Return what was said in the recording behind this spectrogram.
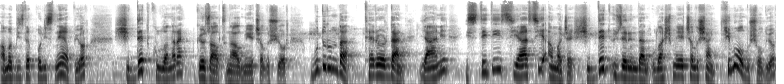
Ama bizde polis ne yapıyor? Şiddet kullanarak gözaltına almaya çalışıyor. Bu durumda terörden yani istediği siyasi amaca şiddet üzerinden ulaşmaya çalışan kim olmuş oluyor?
